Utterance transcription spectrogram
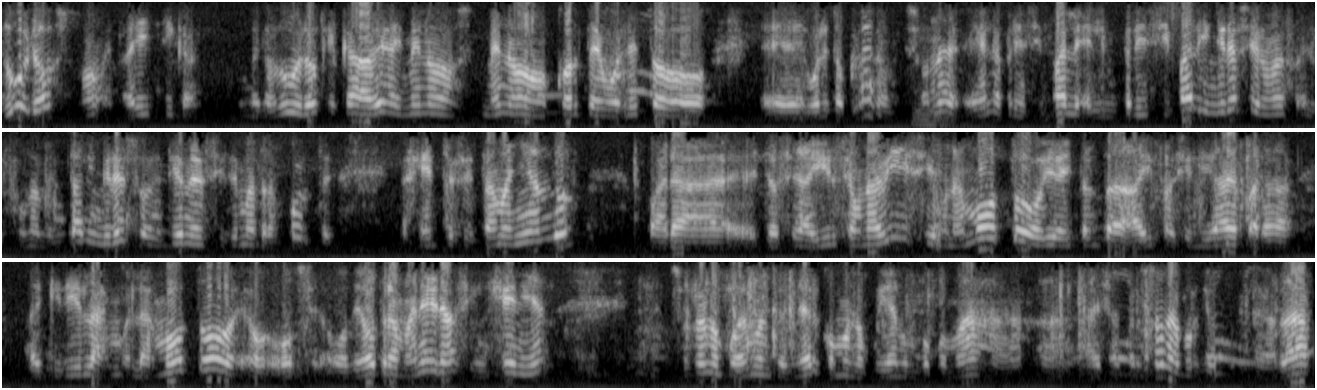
duros, ¿no? estadísticas, números duros, que cada vez hay menos menos corte de boleto boleto plano. es la principal, el principal ingreso, el, el fundamental ingreso que tiene el sistema de transporte. La gente se está mañando para ya sea irse a una bici, a una moto, hoy hay tanta, hay facilidades para adquirir las, las motos o, de otra manera, se ingenian, nosotros no podemos entender cómo nos cuidan un poco más a, esa persona, porque la verdad,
